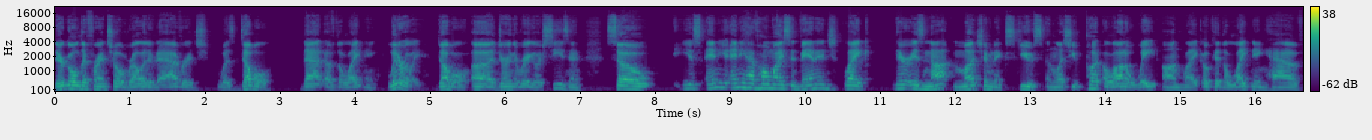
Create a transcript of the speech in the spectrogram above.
their goal differential relative to average was double that of the Lightning, literally double uh, during the regular season. So you and you and you have home ice advantage, like. There is not much of an excuse unless you put a lot of weight on, like, okay, the Lightning have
